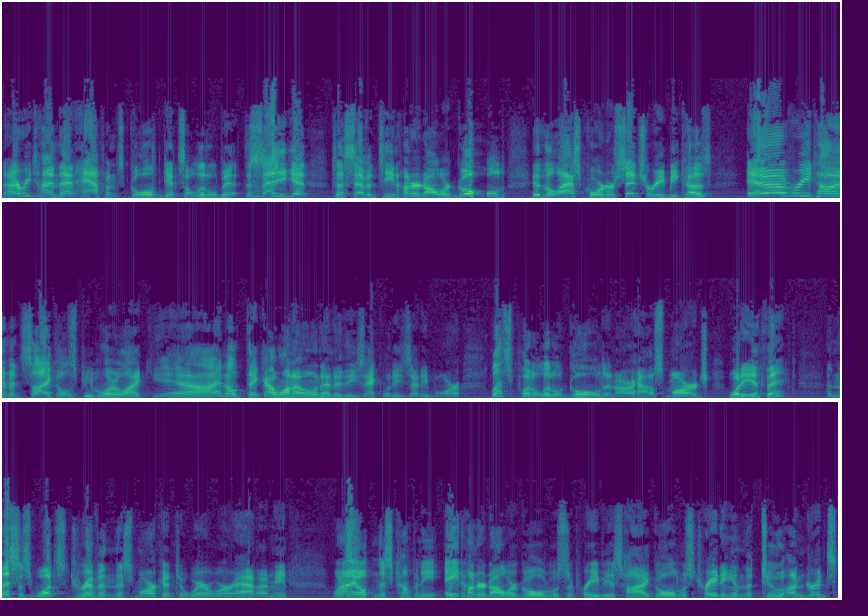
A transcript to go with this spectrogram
Now, every time that happens, gold gets a little bit. This is how you get to $1,700 gold in the last quarter century because – Every time it cycles, people are like, yeah, I don't think I want to own any of these equities anymore. Let's put a little gold in our house, Marge. What do you think? And this is what's driven this market to where we're at. I mean, when I opened this company, $800 gold was the previous high. Gold was trading in the 200s.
